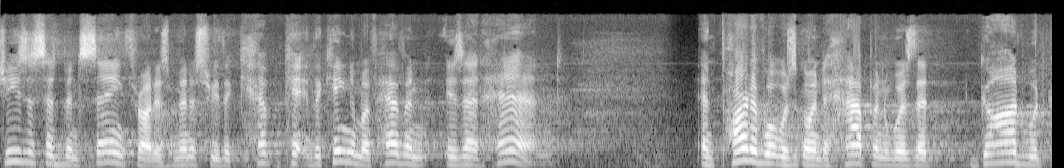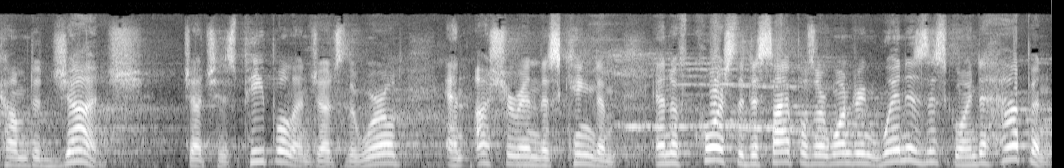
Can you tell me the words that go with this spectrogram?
Jesus had been saying throughout his ministry that the kingdom of heaven is at hand. And part of what was going to happen was that God would come to judge, judge his people and judge the world, and usher in this kingdom. And of course, the disciples are wondering when is this going to happen?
